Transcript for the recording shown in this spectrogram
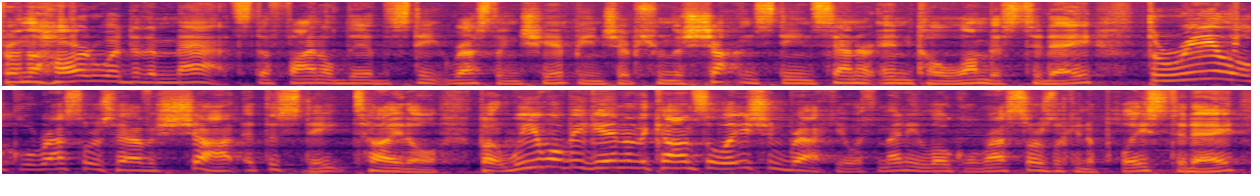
From the hardwood to the mats, the final day of the state wrestling championships from the Schottenstein Center in Columbus today. Three local wrestlers have a shot at the state title. But we will begin in the consolation bracket with many local wrestlers looking to place today.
